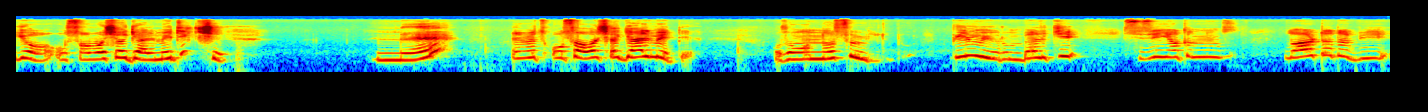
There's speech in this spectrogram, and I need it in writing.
ya o savaşa gelmedi ki. Ne? Evet o savaşa gelmedi. O zaman nasıl öldü bu? Bilmiyorum. Belki sizin yakınlarda da bir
